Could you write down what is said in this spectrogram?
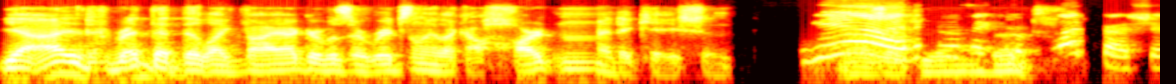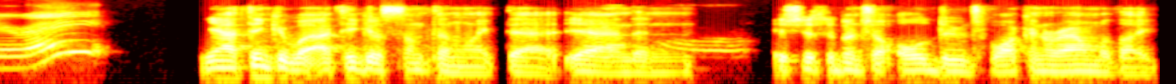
Yeah, I had read that that like Viagra was originally like a heart medication. yeah. I like, think it was yeah, like for blood pressure, right? Yeah, I think it was. I think it was something like that. Yeah, and then Oh. it's just a bunch of old dudes walking around with like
